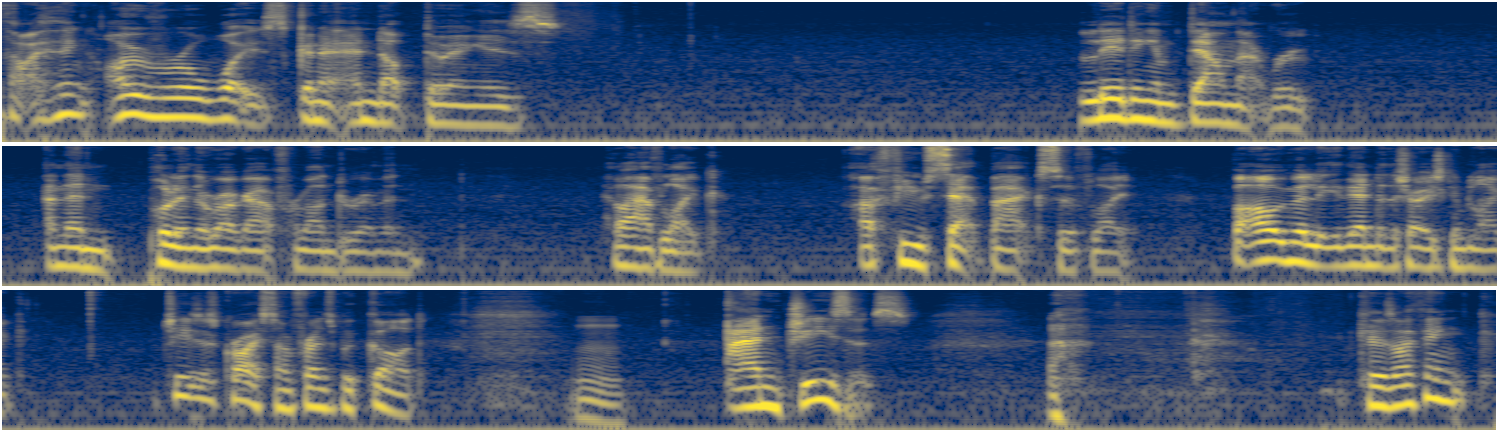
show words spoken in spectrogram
that I think overall what it's going to end up doing is leading him down that route, and then pulling the rug out from under him, and he'll have like a few setbacks of like, but ultimately at the end of the show he's gonna be like, Jesus Christ, I'm friends with God, Mm. and Jesus, because I think.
